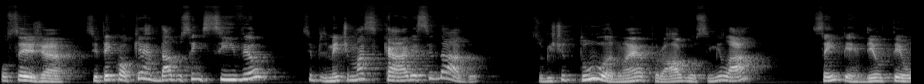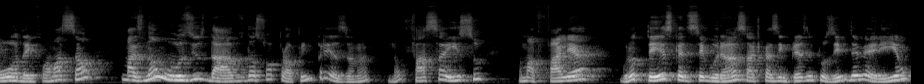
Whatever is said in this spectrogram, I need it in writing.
Ou seja, se tem qualquer dado sensível, simplesmente mascare esse dado. Substitua, não é, por algo similar, sem perder o teor da informação, mas não use os dados da sua própria empresa, né? Não faça isso, é uma falha grotesca de segurança. Acho que as empresas, inclusive, deveriam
